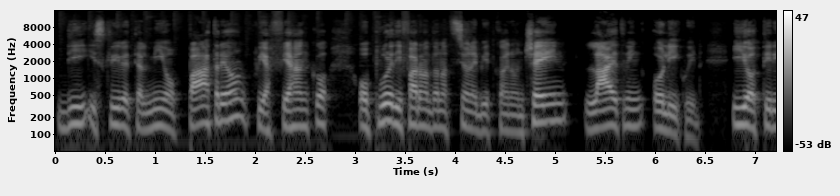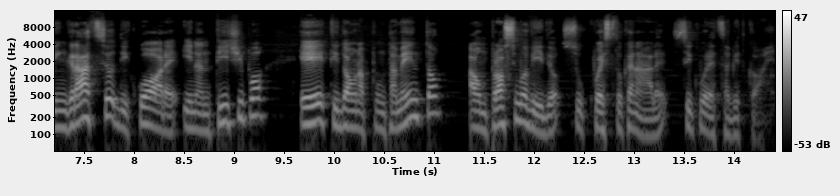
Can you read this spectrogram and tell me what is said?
di iscriverti al mio Patreon qui a fianco oppure di fare una donazione Bitcoin on Chain, Lightning o Liquid. Io ti ringrazio di cuore in anticipo e ti do un appuntamento a un prossimo video su questo canale Sicurezza Bitcoin.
